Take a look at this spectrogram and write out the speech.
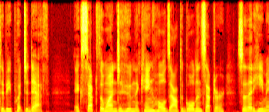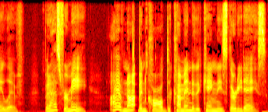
to be put to death, except the one to whom the king holds out the golden scepter so that he may live. But as for me, I have not been called to come into the king these thirty days.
